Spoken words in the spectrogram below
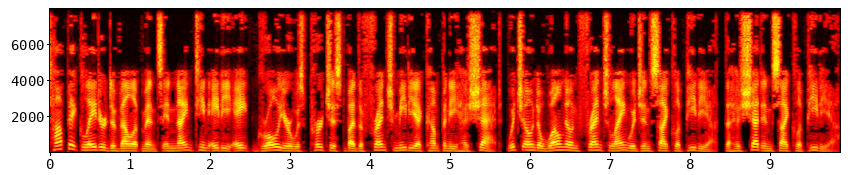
Topic later developments In 1988 Grolier was purchased by the French media company Hachette, which owned a well-known French-language encyclopedia, the Hachette Encyclopedia.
